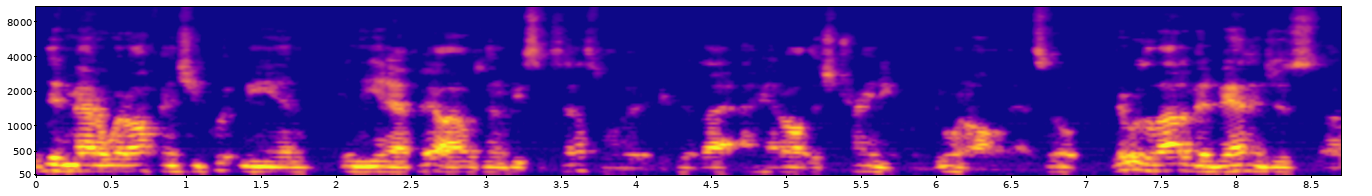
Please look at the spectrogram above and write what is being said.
It didn't matter what offense you put me in in the NFL, I was going to be successful with it because I, I, had all this training from doing all of that. So there was a lot of advantages uh,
